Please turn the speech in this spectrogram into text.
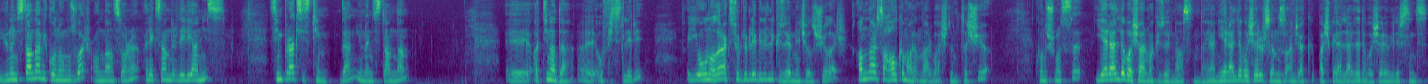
Yunanistan'dan bir konuğumuz var. Ondan sonra Alexander Delianis Simpraxis Team'den Yunanistan'dan e, Atina'da e, ofisleri yoğun olarak sürdürülebilirlik üzerine çalışıyorlar. Anlarsa halkım anlar başlığını taşıyor. Konuşması yerelde başarmak üzerine aslında. Yani yerelde başarırsanız ancak başka yerlerde de başarabilirsiniz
